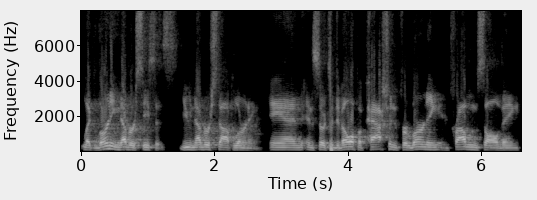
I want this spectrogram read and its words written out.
like learning never ceases. You never stop learning. And and so to develop a passion for learning and problem solving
